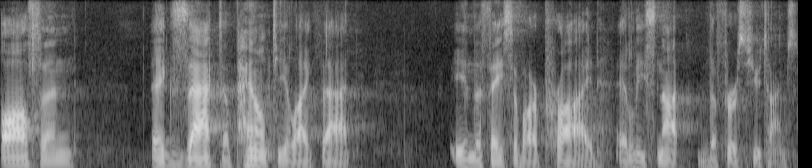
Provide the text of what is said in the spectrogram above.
often exact a penalty like that in the face of our pride, at least not the first few times,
